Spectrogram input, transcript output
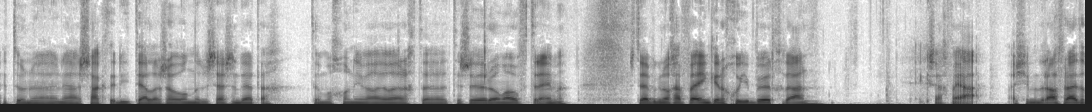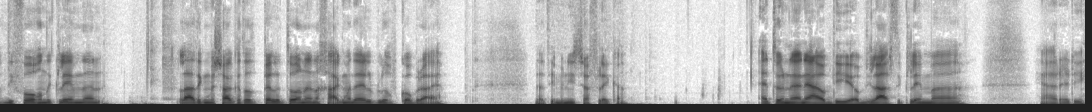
En toen eh, nou, zakte die teller zo onder de 36. Toen begon hij wel heel erg te, zeuren om over te nemen. Dus toen heb ik nog even één keer een goede beurt gedaan. Ik zeg van ja, als je me eraf rijdt op die volgende klim... dan laat ik me zakken tot het peloton... en dan ga ik met de hele ploeg op kop rijden. Dat hij me niet zou flikken. En toen eh, nou, op, die, op die laatste klim... eh ja, ready,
